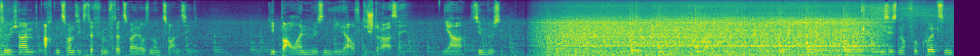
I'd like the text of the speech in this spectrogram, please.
Zürchheim, 28.05.2020. Die Bauern müssen wieder auf die Straße. Ja, sie müssen. Dies ist noch vor kurzem,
